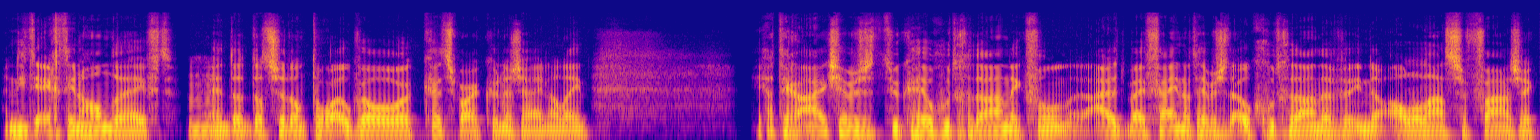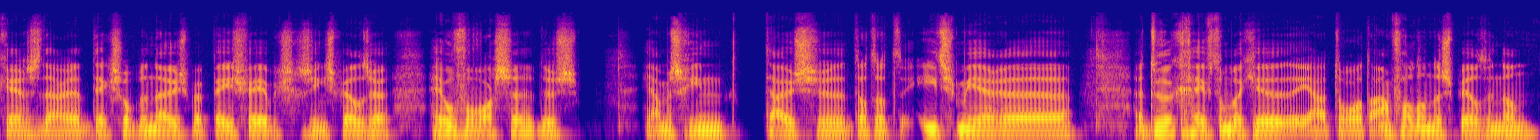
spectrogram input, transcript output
niet echt in handen heeft. Mhm. En dat, dat ze dan toch ook wel kwetsbaar kunnen zijn. Alleen, ja, tegen Ajax hebben ze het natuurlijk heel goed gedaan. Ik vond uit bij Feyenoord hebben ze het ook goed gedaan. In de allerlaatste fase kregen ze daar het deksel op de neus. Bij PSV heb ik ze gezien, speelden ze heel volwassen. Dus ja, misschien thuis eh, dat het iets meer eh, druk geeft. Omdat je ja, toch wat aanvallender speelt. En dan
